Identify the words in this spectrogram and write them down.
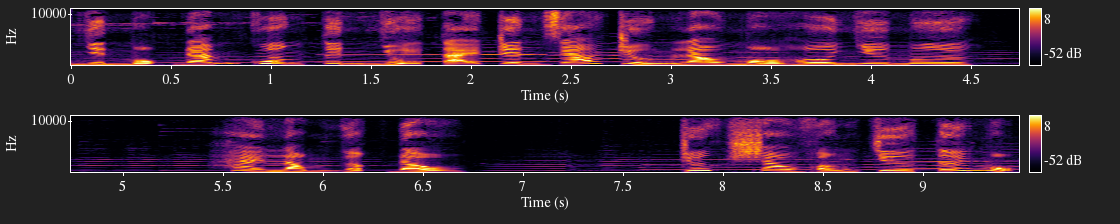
Nhìn một đám quân tinh nhuệ tại trên giáo trường lau mồ hôi như mưa. Hai lòng gật đầu. Trước sau vẫn chưa tới một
